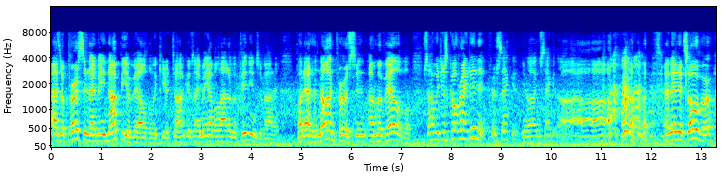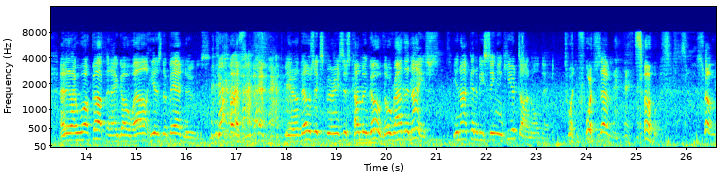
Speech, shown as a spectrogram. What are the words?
as a person, I may not be available to kirtan because I may have a lot of opinions about it. But as a non-person, I'm available. So I would just go right in it for a second, you know, like a second, ah, you know, and then it's over, and then I walk up and I go, well, here's the bad news, because you know those experiences come and go, though rather nice. You're not going to be singing kirtan all day, 24/7. So, so,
